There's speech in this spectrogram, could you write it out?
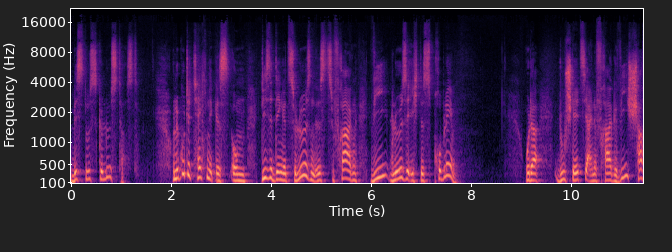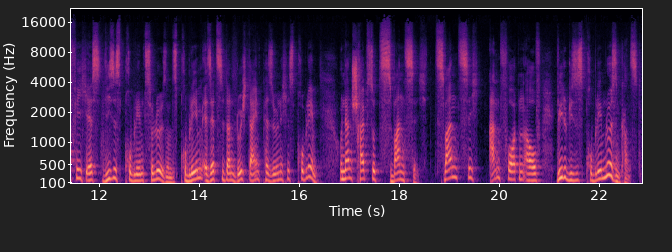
bis du es gelöst hast. Und eine gute Technik ist, um diese Dinge zu lösen, ist zu fragen, wie löse ich das Problem? Oder du stellst dir eine Frage, wie schaffe ich es, dieses Problem zu lösen? Und das Problem ersetzt du dann durch dein persönliches Problem. Und dann schreibst du 20, 20 Antworten auf, wie du dieses Problem lösen kannst.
